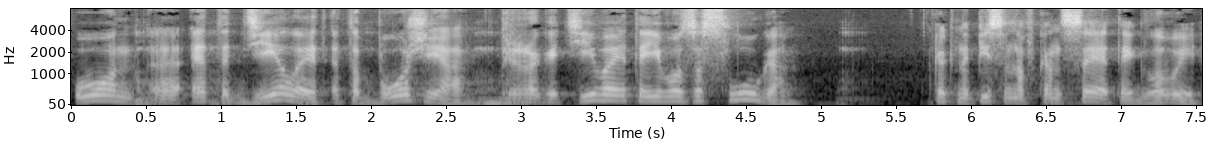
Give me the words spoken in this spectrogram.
Он э, это делает, это Божья прерогатива, это Его заслуга. Как написано в конце этой главы,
